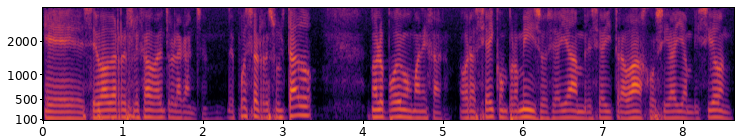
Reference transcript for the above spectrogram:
eh, se va a ver reflejado dentro de la cancha. Después el resultado no lo podemos manejar. Ahora, si hay compromiso, si hay hambre, si hay trabajo, si hay ambición,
